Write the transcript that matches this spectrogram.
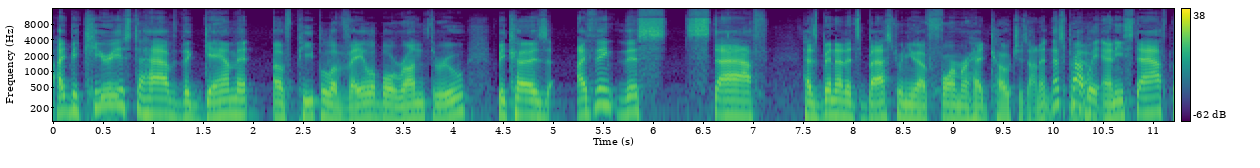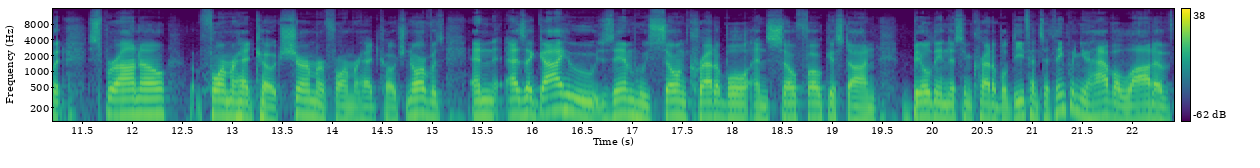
I'd be curious to have the gamut of people available run through because I think this staff has been at its best when you have former head coaches on it. And that's probably any staff, but Sparano, former head coach, Shurmur, former head coach, Norv was, and as a guy who Zim, who's so incredible and so focused on building this incredible defense, I think when you have a lot of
